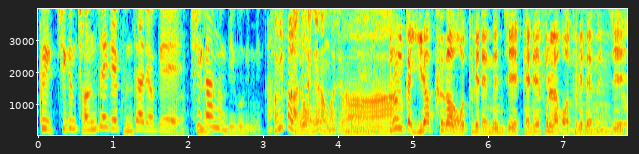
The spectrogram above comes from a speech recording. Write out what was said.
그 지금 전 세계 군사력의 최강은 미국입니까? 당연하죠. 아, 당연한 거죠. 아. 그러니까 이라크가 어떻게 됐는지 베네수엘라가 어떻게 됐는지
